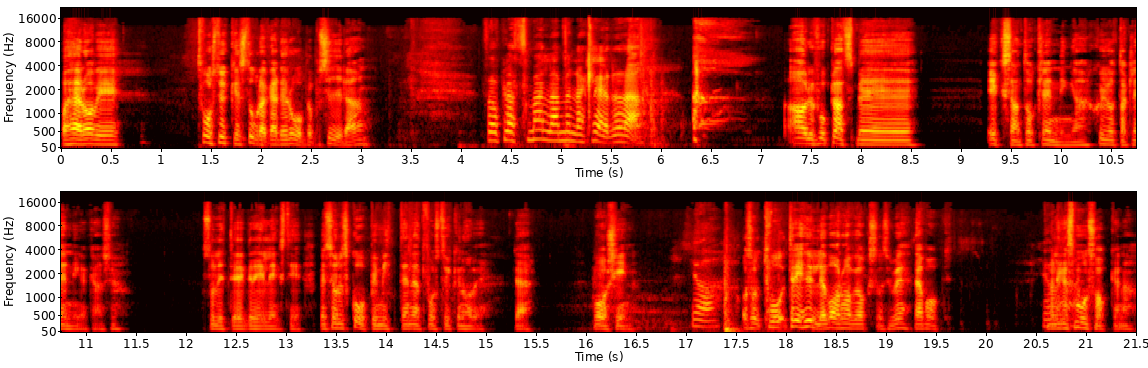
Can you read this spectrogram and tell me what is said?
Och här har vi två stycken stora garderober på sidan. Får jag plats med alla mina kläder där? Ja, du får plats med x antal klänningar, 7-8 klänningar kanske. Så lite grejer längst ner. Men så har du skåp i mitten, där två stycken har vi. Där. Varsin. Ja. Och så två, tre hyllor var har vi också, ser du det? Där bak. ja. Man lägger småsakerna.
